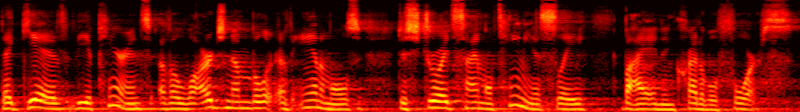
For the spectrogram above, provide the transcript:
that give the appearance of a large number of animals destroyed simultaneously by an incredible force.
